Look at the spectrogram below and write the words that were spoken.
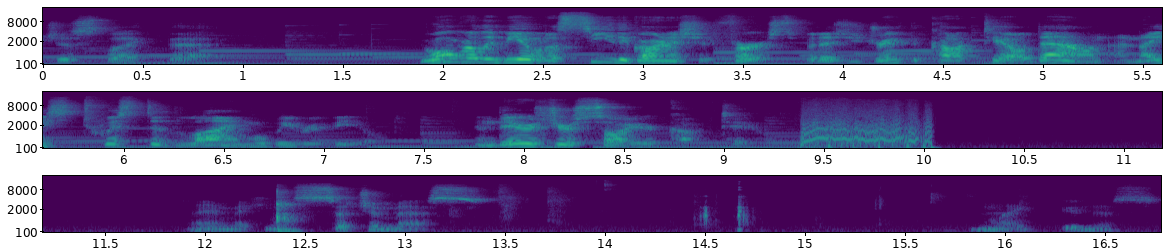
just like that. You won't really be able to see the garnish at first, but as you drink the cocktail down, a nice twisted lime will be revealed. And there's your Sawyer cocktail. I am making such a mess. My goodness.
